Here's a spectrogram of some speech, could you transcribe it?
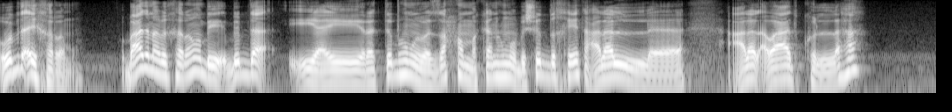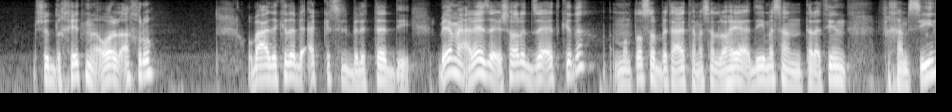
وبيبدأ يخرمه. وبعد ما بيخرموا بي- بيبدأ يرتبهم ويوزعهم مكانهم وبيشد خيط على على القواعد كلها. بيشد خيط من أوله لآخره. وبعد كده بيعكس البليتات دي. بيعمل عليها زي إشارة زائد كده المنتصف بتاعتها مثلا لو هي دي مثلا 30 في 50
